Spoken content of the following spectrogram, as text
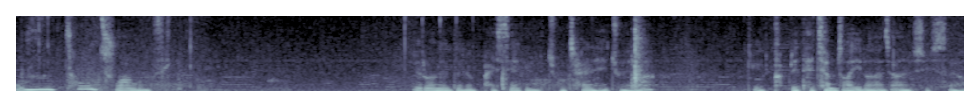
엄청 주황색. 이런 애들은 발색을 좀 잘 해줘야 이렇게 갑자기 대참사가 일어나지 않을 수 있어요.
